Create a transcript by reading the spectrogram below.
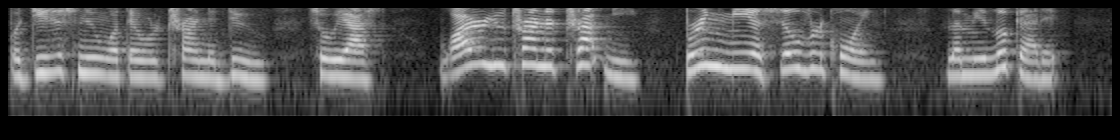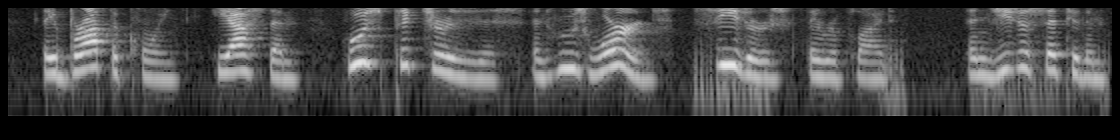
But Jesus knew what they were trying to do, so he asked, Why are you trying to trap me? Bring me a silver coin. Let me look at it. They brought the coin. He asked them, Whose picture is this, and whose words? Caesar's, they replied. Then Jesus said to them,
